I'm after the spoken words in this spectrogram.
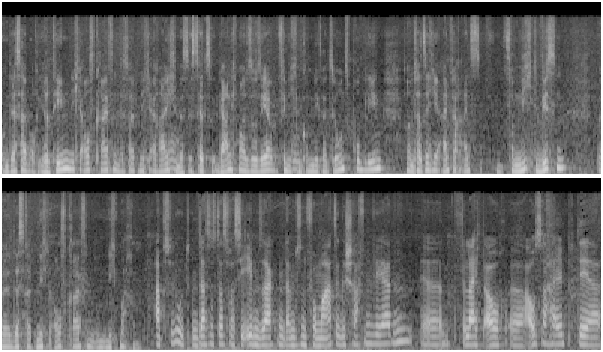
und deshalb auch ihre Themen nicht aufgreifen und deshalb nicht erreichen. Das ist jetzt gar nicht mal so sehr, finde ich, ein Kommunikationsproblem, sondern tatsächlich einfach eins von Nichtwissen, äh, deshalb nicht aufgreifen und nicht machen. Absolut. Und das ist das, was Sie eben sagten, da müssen Formate geschaffen werden, äh, vielleicht auch äh, außerhalb der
